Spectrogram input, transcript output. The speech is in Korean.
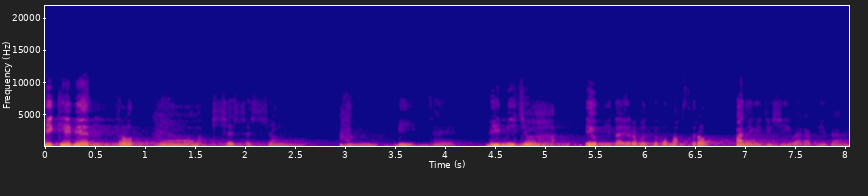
TKBN 트롯 가요 쇼쇼쇼 강미자의 님이 좋아 띄웁니다. 여러분 뜨거운 박수로 환영해 주시기 바랍니다.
